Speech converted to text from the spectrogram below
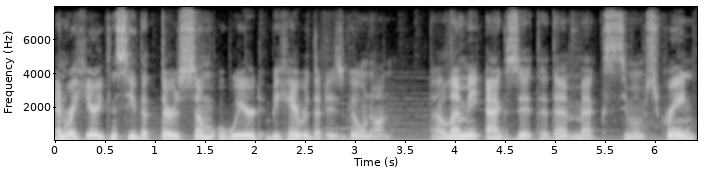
and right here you can see that there's some weird behavior that is going on. Uh, let me exit the maximum screen.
